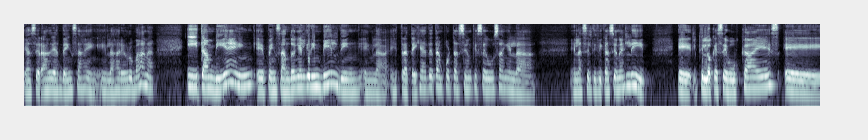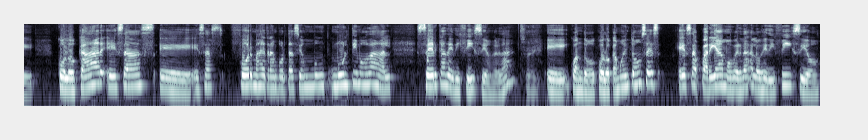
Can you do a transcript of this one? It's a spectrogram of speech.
hacer áreas densas en, las áreas urbanas. Y también eh, pensando en el green building, en las estrategias de transportación que se usan en, la, en las certificaciones LEED, eh, que lo que se busca es eh, colocar esas, esas formas de transportación multimodal cerca de edificios, ¿verdad? Sí. cuando colocamos entonces esa, pareamos, ¿verdad?, a los edificios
